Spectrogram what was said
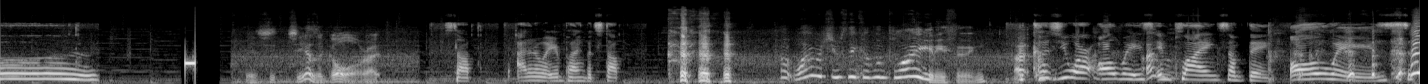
goal! Yeah, she, she has a goal, alright. Stop. I don't know what you're implying, but stop. Why would you think I'm implying anything? I- Because you are always I'm- implying something. Always.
